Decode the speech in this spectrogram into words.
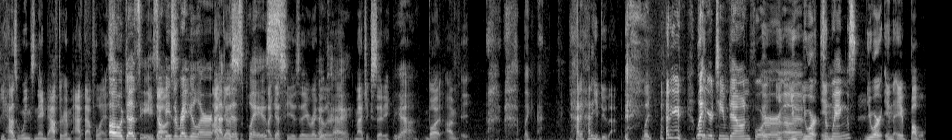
he has wings named after him at that place. oh, does he? He so he's a regular I at guess- this place. I guess he is a regular Okay. at Magic City. Yeah. But I'm it- like, how do how do you do that? Like How do you let Like- your team down for Hey, you- uh, you are some in- wings? you are in a bubble.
